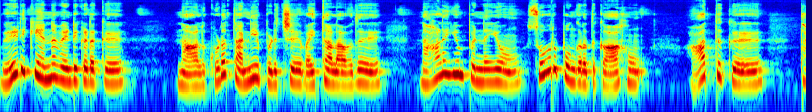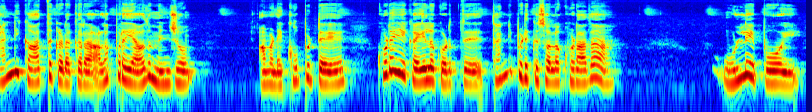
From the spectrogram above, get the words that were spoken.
வேடிக்கை என்ன வேண்டி கிடக்கு? நாலு கூட தண்ணியை பிடிச்சு வைத்தாலாவது நாளையும் பின்னையும் சோறு பொங்குறதுக்கு ஆகும். ஆற்றுக்கு தண்ணி காத்து கிடக்கிற அளப்பறையாவது மிஞ்சும். அவனை கூப்பிட்டு குடையை கையில் கொடுத்து தண்ணி பிடிக்க சொல்லக்கூடாதா? உள்ளே போய்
